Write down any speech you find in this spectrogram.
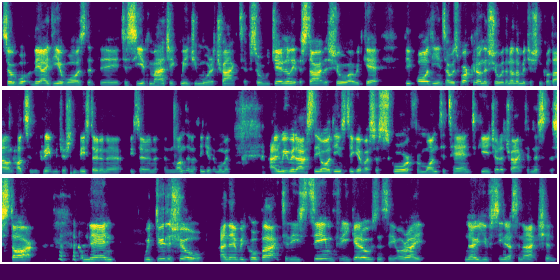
so what the idea was that the to see if magic made you more attractive. So generally, at the start of the show, I would get the audience. I was working on the show with another magician called Alan Hudson, the great magician based out in a, uh, based out in, in London, I think, at the moment. And we would ask the audience to give us a score from one to ten to gauge our attractiveness at the start, and then we'd do the show and then we'd go back to these same three girls and say, all right, now you've seen us in action.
